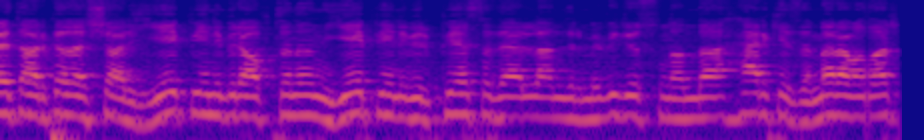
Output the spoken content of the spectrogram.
Evet arkadaşlar yepyeni bir haftanın yepyeni bir piyasa değerlendirme videosundan da herkese merhabalar.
